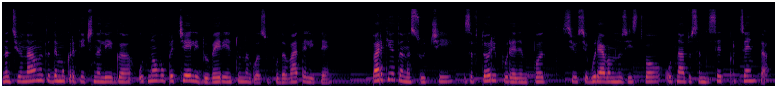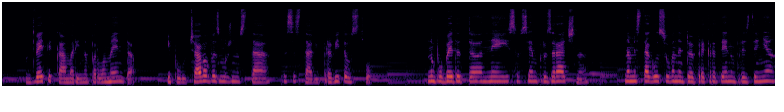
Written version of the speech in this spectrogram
Националната демократична лига отново печели доверието на гласоподавателите – Партията на Сучи за втори пореден път си осигурява мнозинство от над 80% в двете камери на парламента и получава възможността да състави правителство. Но победата не е и съвсем прозрачна. На места гласуването е прекратено през деня,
